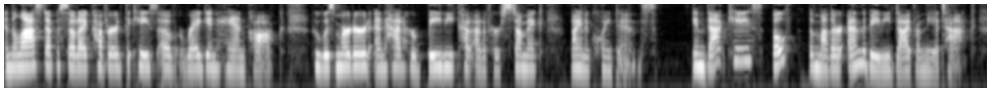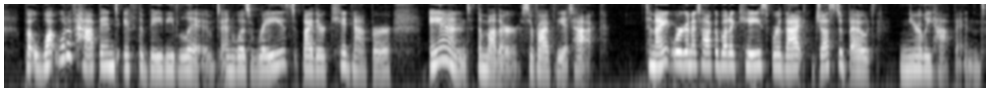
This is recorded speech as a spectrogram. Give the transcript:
In the last episode, I covered the case of Reagan Hancock, who was murdered and had her baby cut out of her stomach by an acquaintance. In that case, both the mother and the baby died from the attack. But what would have happened if the baby lived and was raised by their kidnapper and the mother survived the attack? Tonight, we're going to talk about a case where that just about nearly happened.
